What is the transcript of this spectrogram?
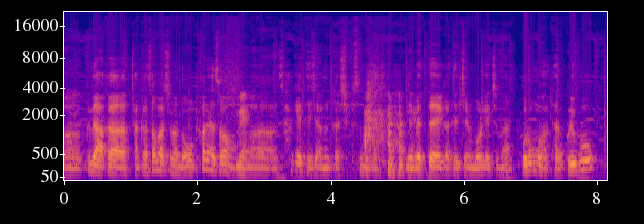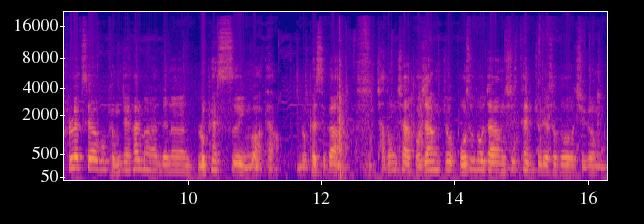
어, 근데 아까 잠깐 써봤지만 너무 편해서 네. 아마 사게 되지 않을까 싶습니다. 이제 몇 대가 될지는 모르겠지만 그런 것 같아요. 그리고 플렉스하고 경쟁할 만한 데는 로페스인 것 같아요. 로페스가 자동차 도장 쪽 보수 도장 시스템 쪽에서도 지금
